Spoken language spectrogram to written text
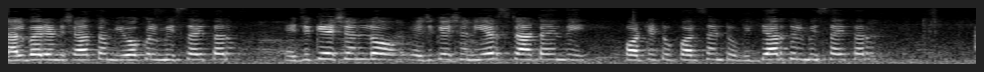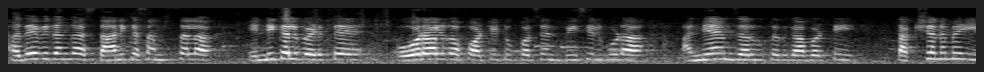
నలభై రెండు శాతం యువకులు మిస్ అవుతారు. ఎడ్యుకేషన్లో ఎడ్యుకేషన్ ఇయర్ స్టార్ట్ అయింది. ఫార్టీ టూ పర్సెంట్ విద్యార్థులు మిస్ అవుతారు. అదేవిధంగా స్థానిక సంస్థల ఎన్నికలు పెడితే ఓవరాల్గా ఫార్టీ టూ పర్సెంట్ బీసీలు కూడా అన్యాయం జరుగుతుంది కాబట్టి తక్షణమే ఈ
